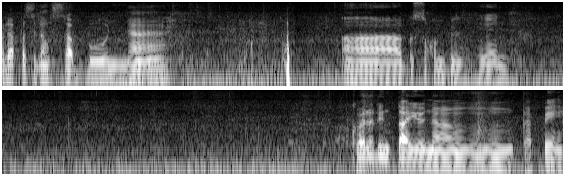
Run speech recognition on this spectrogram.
Wala pa silang sabon na ah gusto kong bilhin. Kuha na din tayo ng kape.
